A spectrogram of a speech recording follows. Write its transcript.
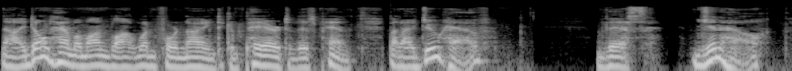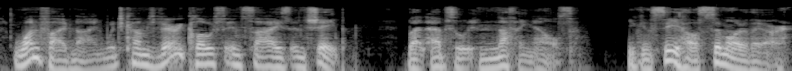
Now I don't have a Montblanc 149 to compare to this pen, but I do have this Jinhao 159, which comes very close in size and shape, but absolutely nothing else. You can see how similar they are.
